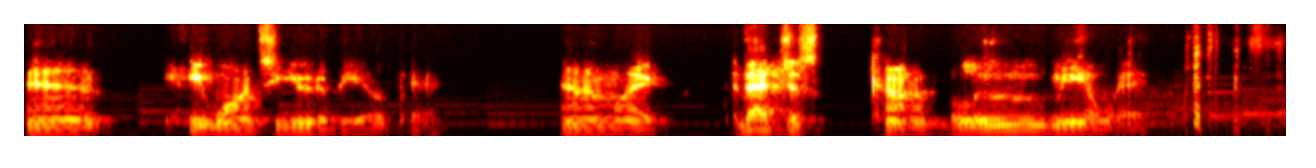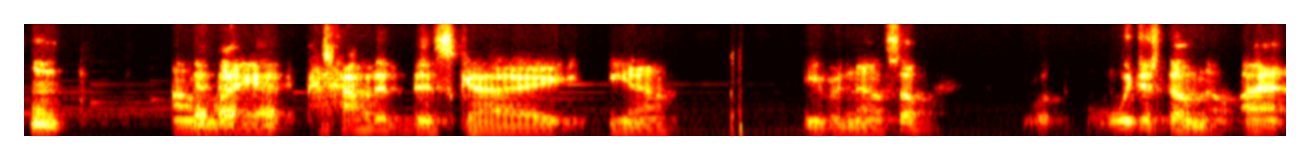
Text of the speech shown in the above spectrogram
And he wants you to be okay. And I'm like, that just kind of blew me away. Hmm. I'm like, how did this guy, you know, even know? So we just don't know. I,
